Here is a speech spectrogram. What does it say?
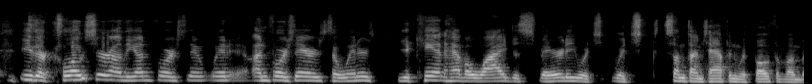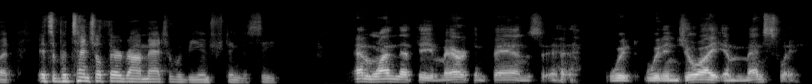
either closer on the unforced win, unforced errors to winners. You can't have a wide disparity, which which sometimes happen with both of them. But it's a potential third round match. It would be interesting to see and one that the American fans eh, would would enjoy immensely.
